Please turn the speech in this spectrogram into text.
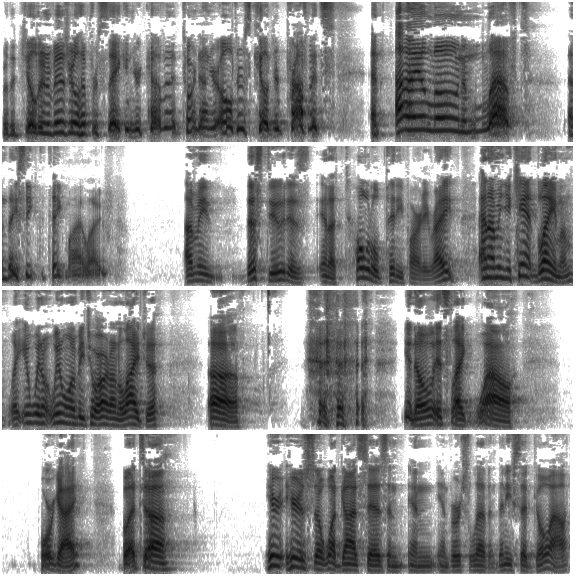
For the children of Israel have forsaken your covenant, torn down your altars, killed your prophets, and I alone am left, and they seek to take my life. I mean, this dude is in a total pity party, right? And I mean, you can't blame him. Like, we don't, we don't want to be too hard on Elijah. Uh, you know, it's like, wow, poor guy. But uh, here, here's uh, what God says in, in, in verse 11. Then he said, Go out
